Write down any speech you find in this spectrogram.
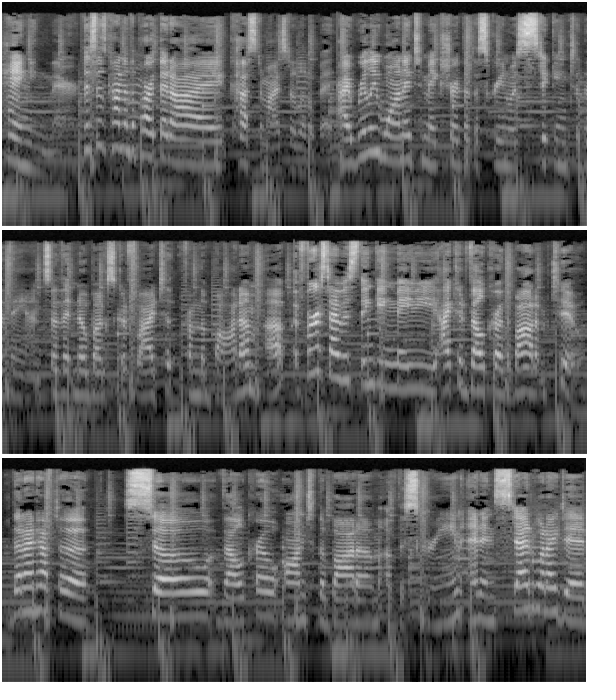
hanging there. This is kind of the part that I customized a little bit. I really wanted to make sure that the screen was sticking to the van so that no bugs could fly to, from the bottom up. At first I was thinking maybe I could Velcro the bottom too. Then I'd have to sew Velcro onto the bottom of the screen. And instead what I did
